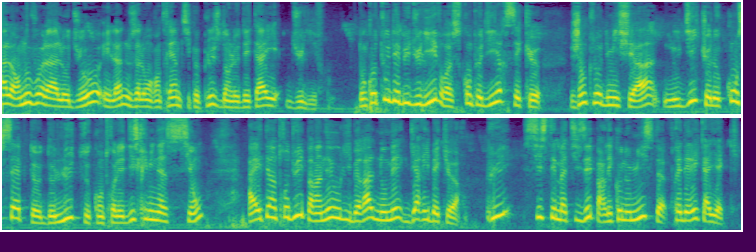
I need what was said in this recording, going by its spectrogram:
Alors nous voilà à l'audio et là nous allons rentrer un petit peu plus dans le détail du livre. Donc au tout début du livre, ce qu'on peut dire c'est que Jean-Claude Michéa nous dit que le concept de lutte contre les discriminations a été introduit par un néolibéral nommé Gary Baker, puis systématisé par l'économiste Frédéric Hayek.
